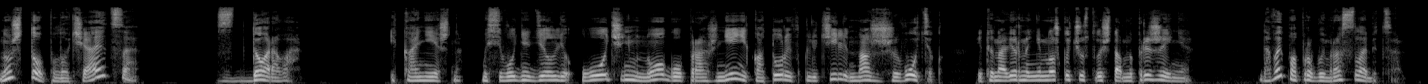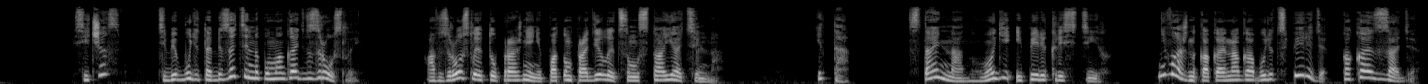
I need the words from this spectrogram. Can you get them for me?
Ну что, получается? Здорово! И, конечно, мы сегодня делали очень много упражнений, которые включили наш животик – и ты, наверное, немножко чувствуешь там напряжение. Давай попробуем расслабиться. Сейчас тебе будет обязательно помогать взрослый. А взрослый это упражнение потом проделает самостоятельно. Итак, встань на ноги и перекрести их. Неважно, какая нога будет спереди, какая сзади.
